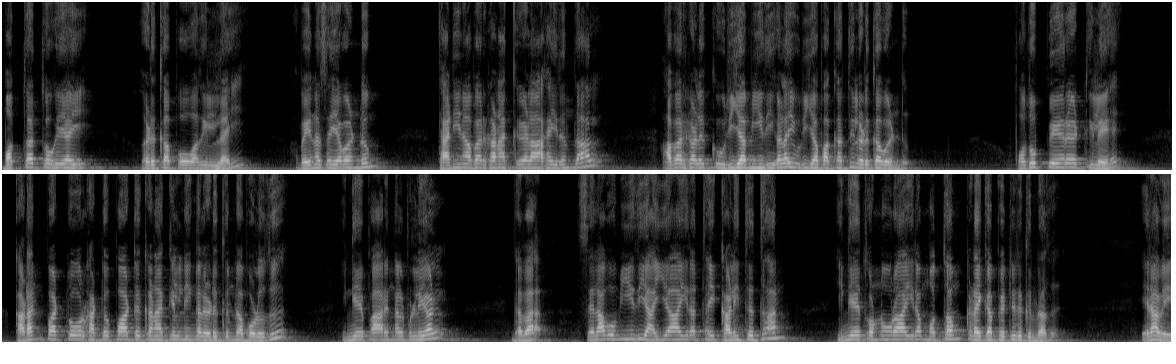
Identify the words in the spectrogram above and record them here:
மொத்த தொகையை எடுக்கப் போவதில்லை. அப்போ என்ன செய்ய வேண்டும்? தனிநபர் கணக்குகளாக இருந்தால் அவர்களுக்கு உரிய மீதிகளை உரிய பக்கத்தில் எடுக்க வேண்டும். பொதுப்பேரேட்டிலே கடன்பட்டோர் கட்டுப்பாட்டு கணக்கில் நீங்கள் எடுக்கின்ற பொழுது இங்கே பாருங்கள் பிள்ளைகள் இந்த வ செலவு மீதி ஐயாயிரத்தை கழித்துத்தான் இங்கே தொண்ணூறாயிரம் மொத்தம் கிடைக்கப் பெற்றிருக்கின்றது. எனவே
